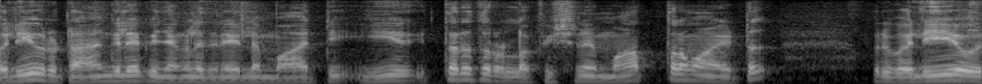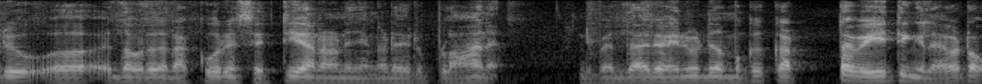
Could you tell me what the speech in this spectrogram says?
വലിയൊരു ടാങ്കിലേക്ക് ഞങ്ങൾ ഇതിനെല്ലാം മാറ്റി ഈ ഇത്തരത്തിലുള്ള ഫിഷിനെ മാത്രമായിട്ട് ഒരു വലിയ ഒരു എന്താ പറയുക അക്വോറിയം സെറ്റ് ചെയ്യാനാണ് ഞങ്ങളുടെ ഒരു പ്ലാന് ഇനിയിപ്പോൾ എന്തായാലും അതിനുവേണ്ടി നമുക്ക് കട്ട വെയിറ്റിങ്ങില്ല കേട്ടോ.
